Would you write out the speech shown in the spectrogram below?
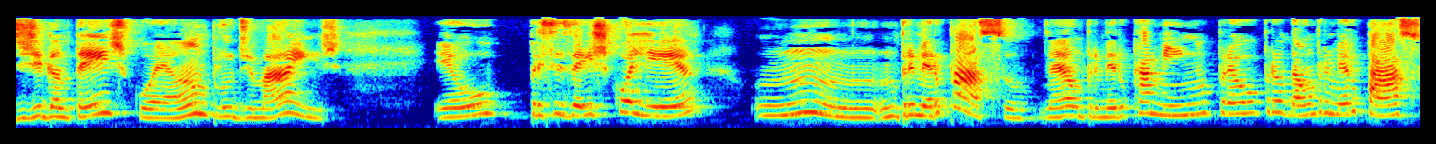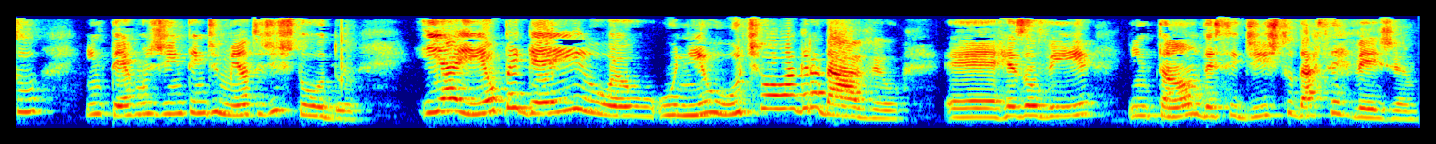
gigantesco, é amplo demais, eu precisei escolher um, um primeiro passo, né? um primeiro caminho para eu, eu dar um primeiro passo em termos de entendimento de estudo. E aí eu peguei, eu uni o útil ao agradável. É, resolvi, então, decidir estudar cerveja.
